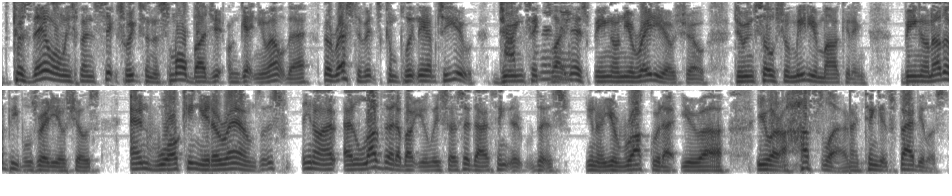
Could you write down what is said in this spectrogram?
because they'll only spend six weeks and a small budget on getting you out there. The rest of it's completely up to you. Doing things like this, being on your radio show, doing social media marketing, being on other people's radio shows, and walking it around. So this, you know, I, I love that about you, Lisa. I said that. I think that that's, you know, you rock with that. You, uh, you are a hustler, and I think it's fabulous.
